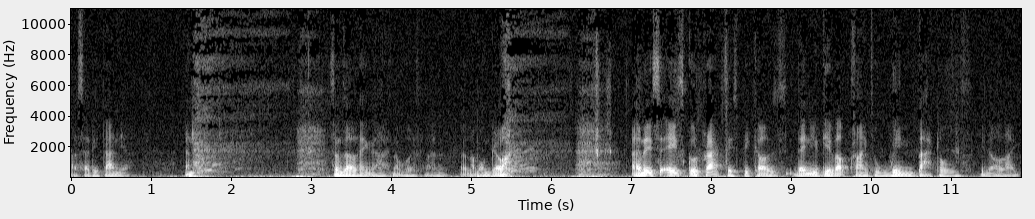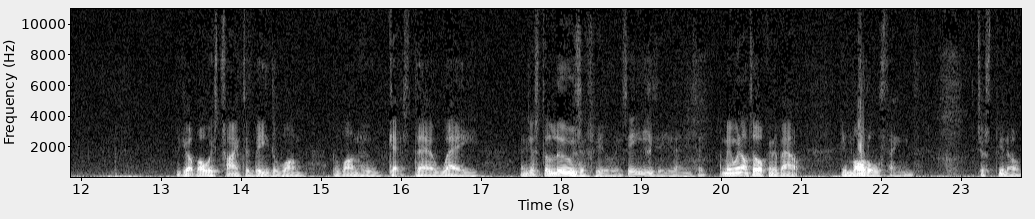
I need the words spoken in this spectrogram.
That's Satipanya, and sometimes I think, "No, it's not worth that one go." and it's it's good practice because then you give up trying to win battles. You know, like you give up always trying to be the one the one who gets their way, and just to lose a few, it's easy. Then you see. I mean, we're not talking about immoral things. Just you know,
